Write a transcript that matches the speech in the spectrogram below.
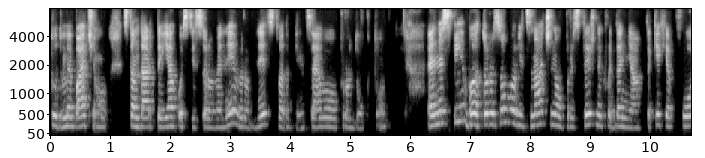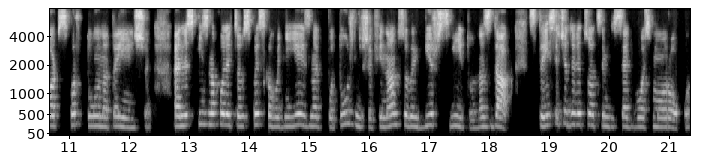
Тут ми бачимо стандарти якості сировини, виробництва та кінцевого продукту. NSP багаторазово відзначена у престижних виданнях, таких як Forbes, Fortuna та інші. NSP знаходиться у списках однієї з найпотужніших фінансових бірж світу NASDAQ з 1978 року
